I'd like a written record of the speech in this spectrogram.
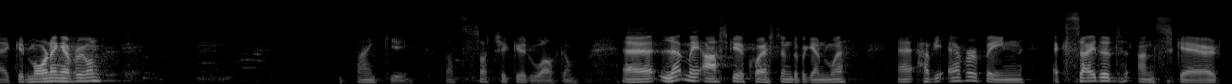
Uh, good morning, everyone. Thank you. That's such a good welcome. Uh, let me ask you a question to begin with. Uh, have you ever been excited and scared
